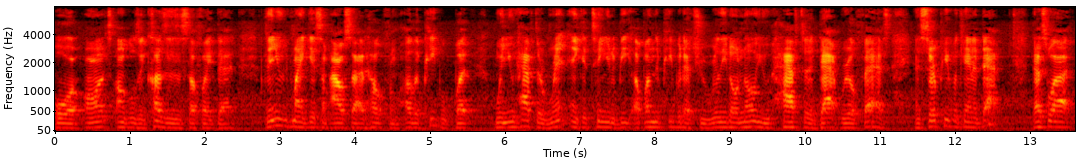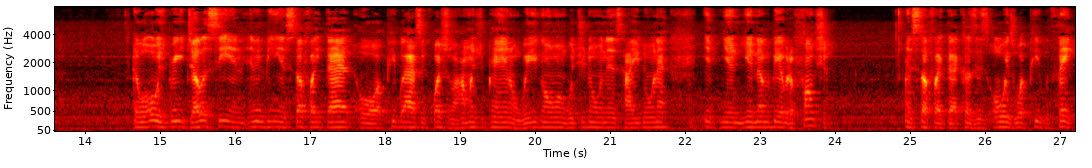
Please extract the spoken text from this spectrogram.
or aunts, uncles, and cousins and stuff like that. Then you might get some outside help from other people. But when you have to rent and continue to be up under people that you really don't know, you have to adapt real fast. And certain people can't adapt. That's why it will always breed jealousy and envy and stuff like that, or people asking questions on how much you're paying, or where you're going, what you're doing this, how you're doing that. It, you, you'll never be able to function and stuff like that because it's always what people think,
